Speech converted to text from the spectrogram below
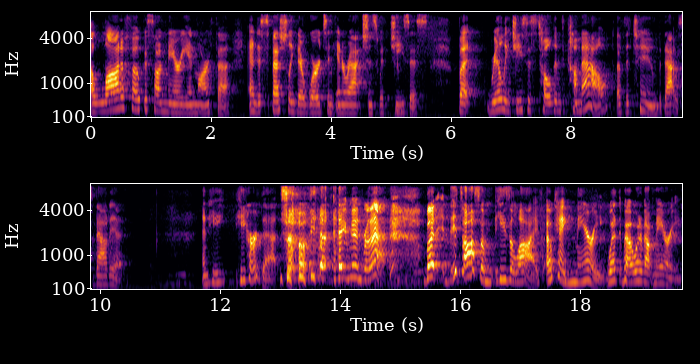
a lot of focus on Mary and Martha, and especially their words and interactions with Jesus. But really, Jesus told him to come out of the tomb, but that was about it. And he, he heard that. So, yeah, amen for that. But it's awesome. He's alive. Okay, Mary. What about, what about Mary?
